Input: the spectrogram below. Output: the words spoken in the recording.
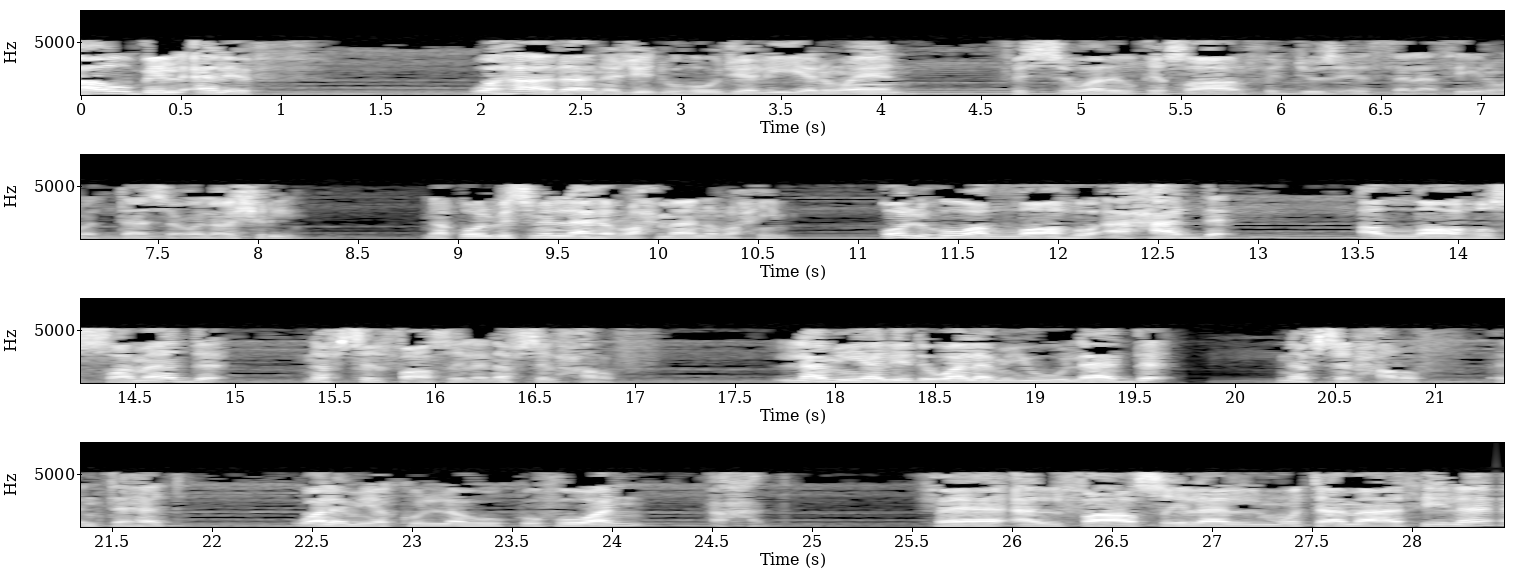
أو بالألف. وهذا نجده جليا وين؟ في السور القصار في الجزء الثلاثين والتاسع والعشرين. نقول بسم الله الرحمن الرحيم. قل هو الله أحد الله الصمد. نفس الفاصلة نفس الحرف. لم يلد ولم يولد. نفس الحرف انتهت ولم يكن له كفوا أحد. فالفاصلة المتماثلة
